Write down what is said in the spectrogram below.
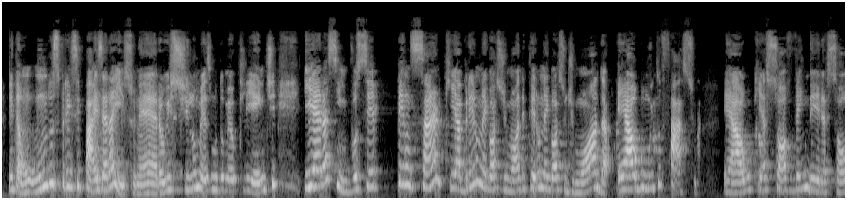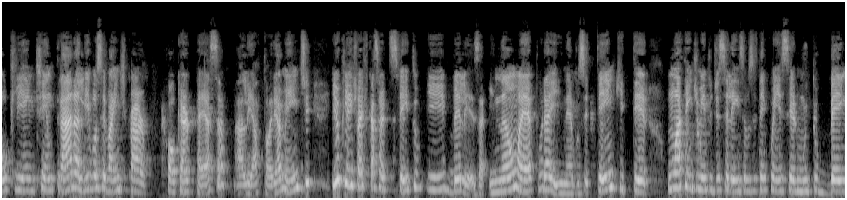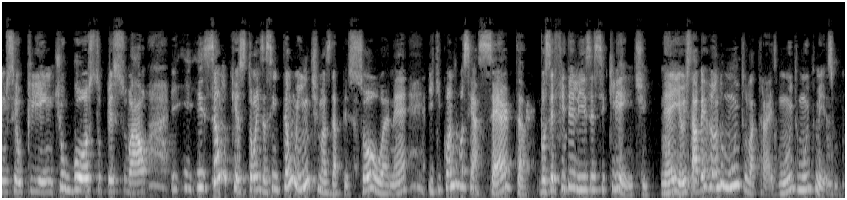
Então, um dos principais era isso, né? Era o estilo mesmo do meu cliente. E era assim, você pensar que abrir um negócio de moda e ter um negócio de moda é algo muito fácil. É algo que é só vender, é só o cliente entrar ali, você vai indicar qualquer peça aleatoriamente e o cliente vai ficar satisfeito e beleza. E não é por aí, né? Você tem que ter um atendimento de excelência, você tem que conhecer muito bem o seu cliente, o gosto pessoal. E, e, e, são questões, assim, tão íntimas da pessoa, né? E que quando você acerta, você fideliza esse cliente, né? E eu estava errando muito lá atrás, muito, muito mesmo.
